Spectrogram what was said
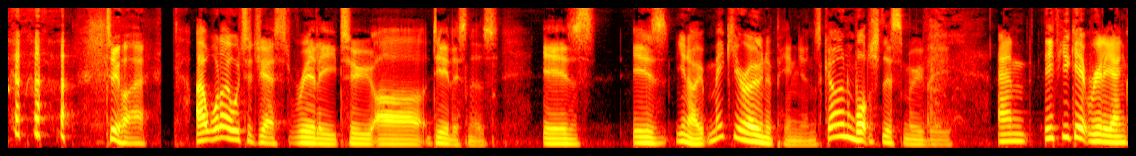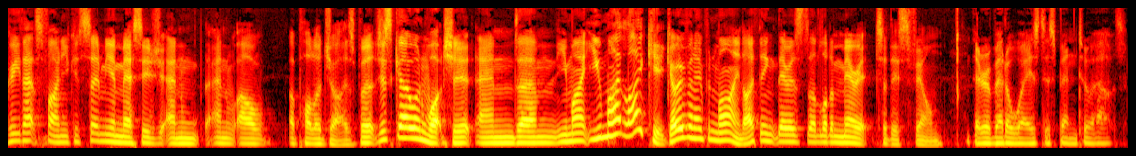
Too high. Uh, what I would suggest, really, to our dear listeners, is is you know make your own opinions. Go and watch this movie, and if you get really angry, that's fine. You can send me a message, and and I'll apologize. But just go and watch it, and um, you might you might like it. Go with an open mind. I think there is a lot of merit to this film. There are better ways to spend two hours.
